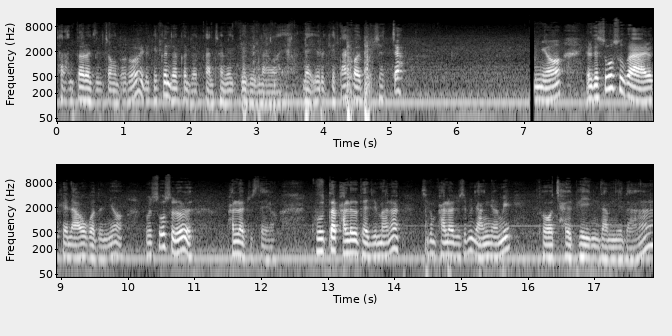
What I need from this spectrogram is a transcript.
잘 안 떨어질 정도로 이렇게 끈적끈적한 점액질이 나와요. 네 이렇게 닦아 주셨죠? 요. 이렇게 소스가 이렇게 나오거든요. 그 소스를 발라주세요. 구웠다 발라도 되지만은 지금 발라주시면 양념이 더 잘 배인답니다.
